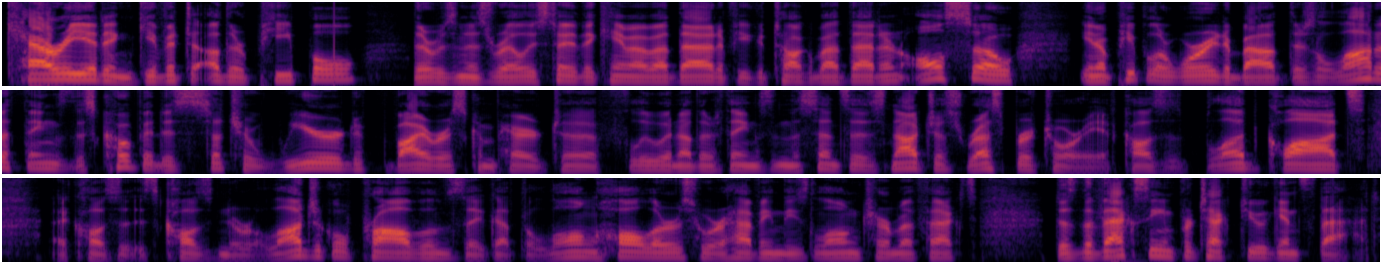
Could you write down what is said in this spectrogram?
carry it and give it to other people? There was an Israeli study that came out about that. If you could talk about that. And also, you know, people are worried about there's a lot of things. This COVID is such a weird virus compared to flu and other things in the sense that it's not just respiratory. It causes blood clots, it causes it's caused neurological problems. They've got the long haulers who are having these long term effects. Does the vaccine protect you against that?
